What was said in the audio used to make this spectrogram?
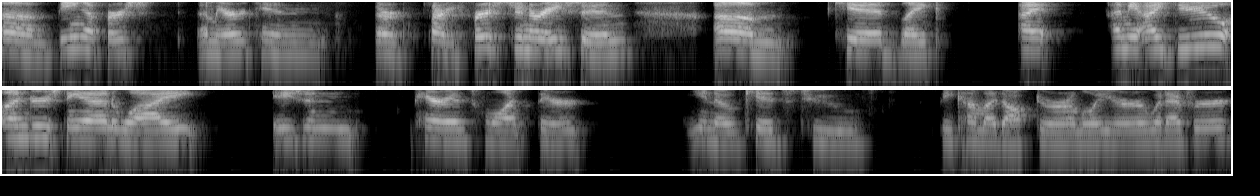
um, being a first American or sorry, first generation um, kid, like I, I mean, I do understand why Asian parents want their, you know, kids to become a doctor or a lawyer or whatever.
